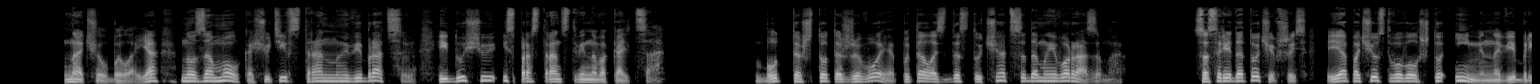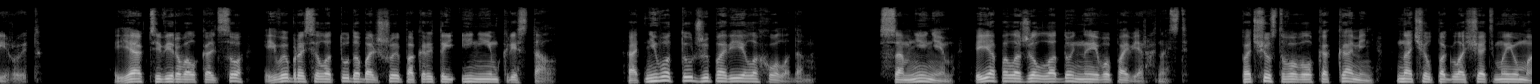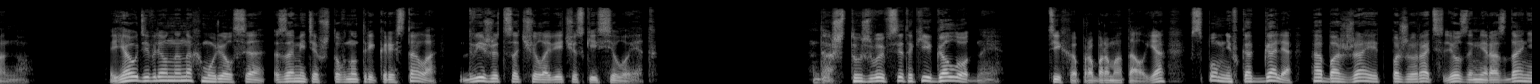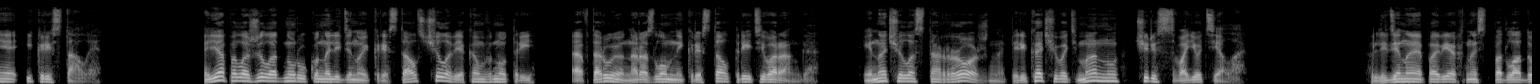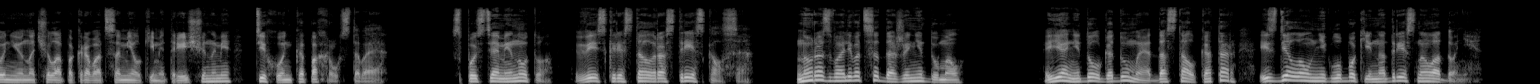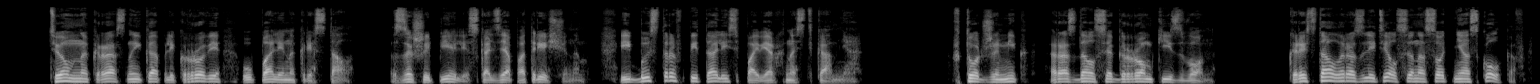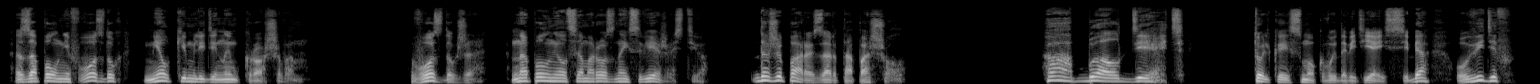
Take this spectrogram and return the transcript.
Начал было я, но замолк, ощутив странную вибрацию, идущую из пространственного кольца. Будто что-то живое пыталось достучаться до моего разума. Сосредоточившись, я почувствовал, что именно вибрирует. Я активировал кольцо и выбросил оттуда большой покрытый инием кристалл. От него тут же повеяло холодом. С сомнением я положил ладонь на его поверхность. Почувствовал, как камень начал поглощать мою манну. Я удивленно нахмурился, заметив, что внутри кристалла движется человеческий силуэт. «Да что ж вы все такие голодные?» — тихо пробормотал я, вспомнив, как Галя обожает пожирать слезы мироздания и кристаллы. Я положил одну руку на ледяной кристалл с человеком внутри, а вторую — на разломный кристалл третьего ранга. и начал осторожно перекачивать манну через свое тело. Ледяная поверхность под ладонью начала покрываться мелкими трещинами, тихонько похрустывая. Спустя минуту весь кристалл растрескался, но разваливаться даже не думал. Я, недолго думая, достал катар и сделал неглубокий надрез на ладони. Темно-красные капли крови упали на кристалл, зашипели, скользя по трещинам, и быстро впитались в поверхность камня. В тот же миг раздался громкий звон. Кристалл разлетелся на сотни осколков, заполнив воздух мелким ледяным крошевом. Воздух же наполнился морозной свежестью. Даже пар изо рта пошел. «Обалдеть!» Только и смог выдавить я из себя, увидев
